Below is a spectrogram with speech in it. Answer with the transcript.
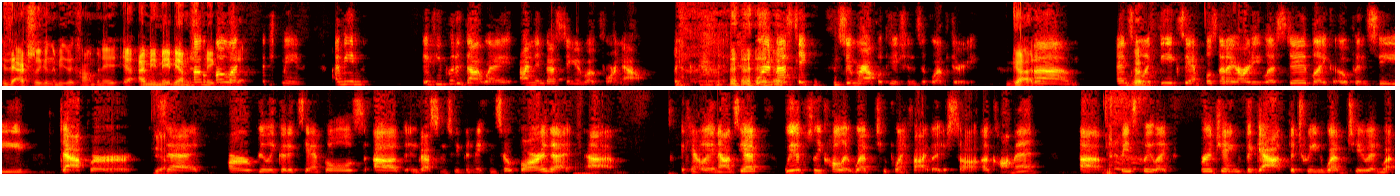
is actually going to be the combination. I mean, maybe I'm just oh, making oh, that. I mean, I mean, if you put it that way, I'm investing in Web four now. Like, we're investing in consumer applications of Web three. Got it. Um, and so, Web- like the examples that I already listed, like OpenSea, Dapper, yeah. Zed, are really good examples of investments we've been making so far that um, I can't really announce yet. We actually call it Web 2.5. I just saw a comment. Um, basically, like bridging the gap between Web 2 and Web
